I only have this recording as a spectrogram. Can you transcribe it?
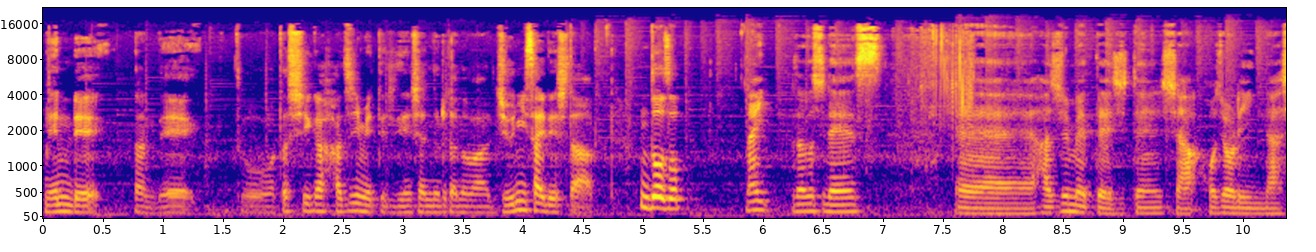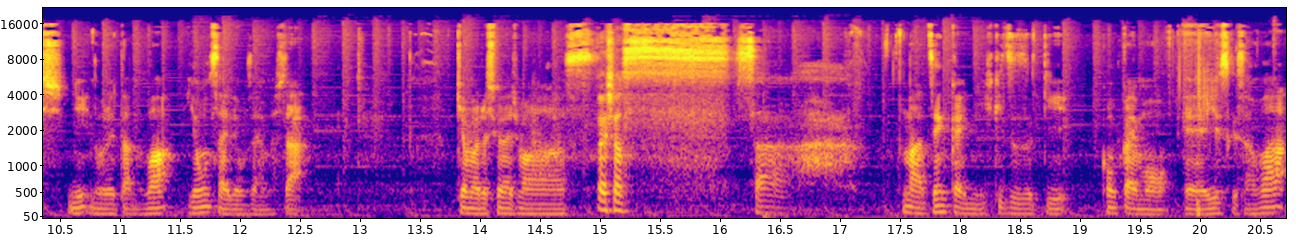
年齢なんで、えっと、私が初めて自転車に乗れたのは12歳でしたどうぞはい、宇田しです。えー初めて自転車補助輪なしに乗れたのは4歳でございました。今日もよろしくお願いします。お願いしますさあまあ、前回に引き続き、今回も、えーゆうすけさんは、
